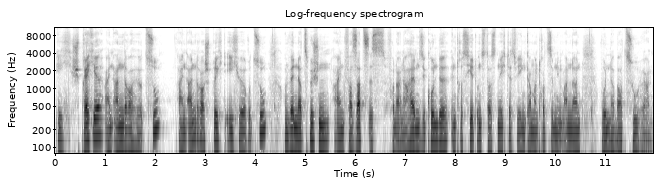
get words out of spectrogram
ich spreche, ein anderer hört zu, ein anderer spricht, ich höre zu. Und wenn dazwischen ein Versatz ist von einer halben Sekunde, interessiert uns das nicht. Deswegen kann man trotzdem dem anderen wunderbar zuhören.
